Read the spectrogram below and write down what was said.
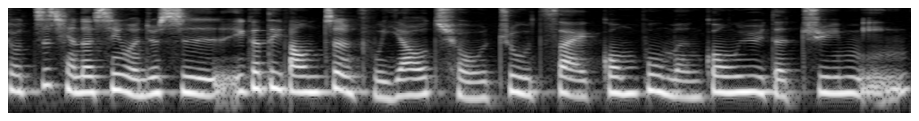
就之前的新闻，就是一个地方政府要求住在公部门公寓的居民，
